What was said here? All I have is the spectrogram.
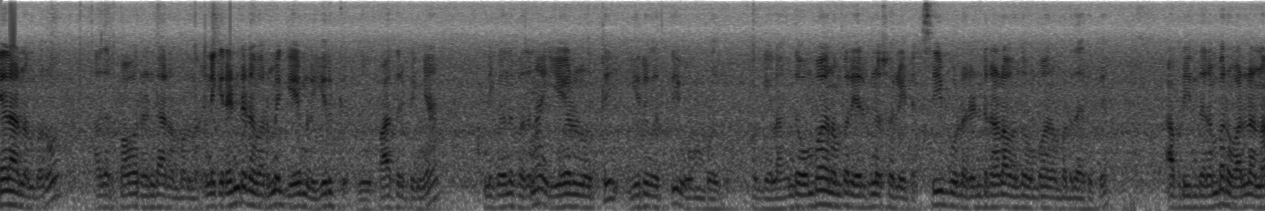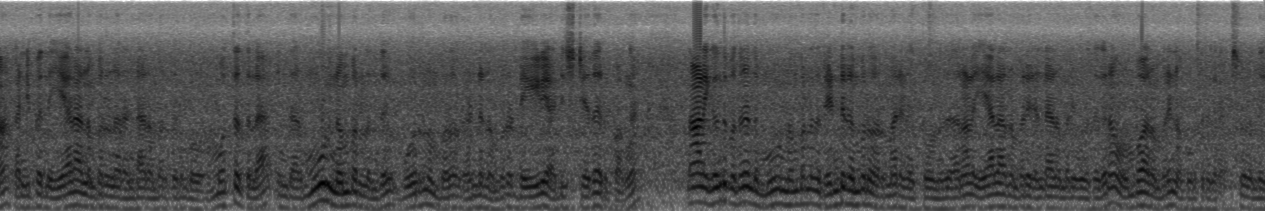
ஏழாம் நம்பரும் அதோட பவர் ரெண்டாம் நம்பர் தான். இன்றைக்கி ரெண்டு நம்பருமே கேமில் இருக்குது நீங்கள் பார்த்துருப்பீங்க. இன்றைக்கி வந்து பார்த்தீங்கன்னா ஏழ்நூற்றி இருபத்தி ஒம்பது. ஓகேங்களா இந்த ஒம்பது நம்பர் ஏற்கனவே சொல்லிட்டேன். சி போர்டில் ரெண்டு நாளாக வந்து ஒம்பது நம்பர் தான் இருக்குது அப்படி இந்த நம்பர் வரலன்னா கண்டிப்பாக இந்த ஏழாம் நம்பர் இல்லை ரெண்டாம் நம்பர் திரும்ப வரும் மொத்தத்தில் இந்த மூணு நம்பர்லேருந்து ஒரு நம்பரோ ரெண்டு நம்பரோ டெய்லி அடிச்சுட்டே தான் இருப்பாங்க. நாளைக்கு வந்து பார்த்தீங்கன்னா இந்த மூணு நம்பர்லேருந்து ரெண்டு நம்பர் வர மாதிரி எனக்கு தோணுது. அதனால் ஏழாம் நம்பர் ரெண்டாம் நம்பரையும் கொடுத்துருக்கிறேன். ஒம்பதாம் நம்பரையும் நான் கொடுத்துருக்கிறேன். ஸோ இந்த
